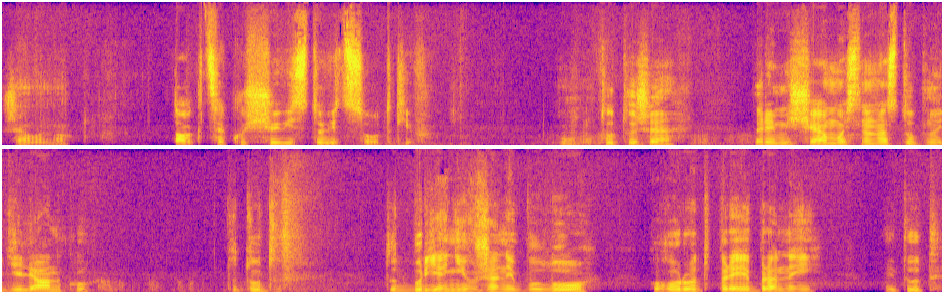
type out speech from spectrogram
Вже воно. Так, це кущові 100%. Тут уже переміщаємось на наступну ділянку. То тут, тут бур'янів вже не було, город прибраний, і тут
